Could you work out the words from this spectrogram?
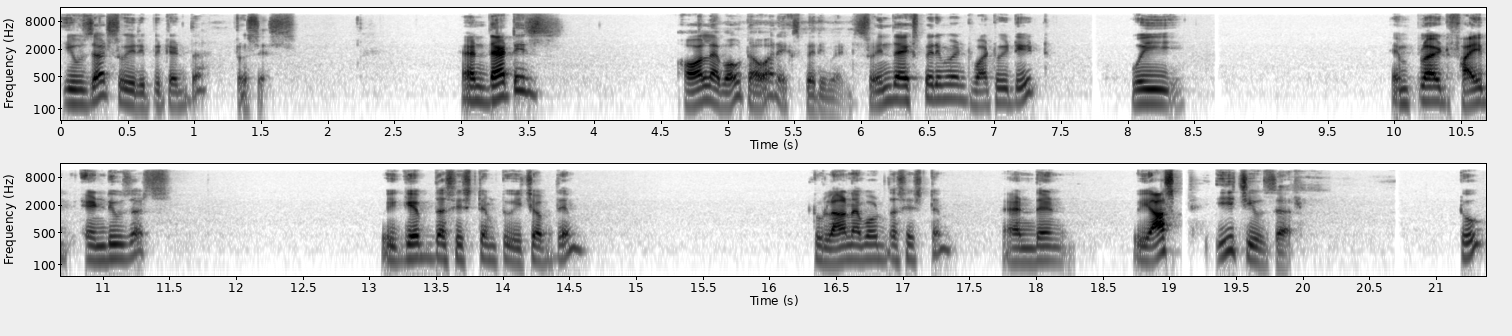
users we repeated the process and that is all about our experiment. So, in the experiment what we did? We employed 5 end users, we gave the system to each of them to learn about the system and then we asked each user to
